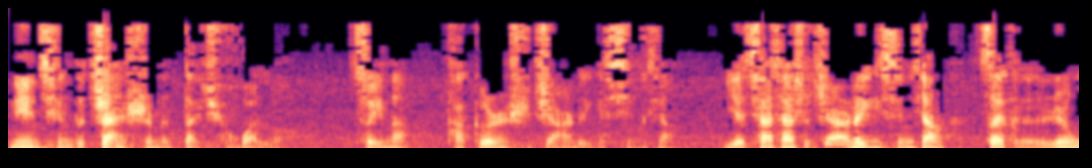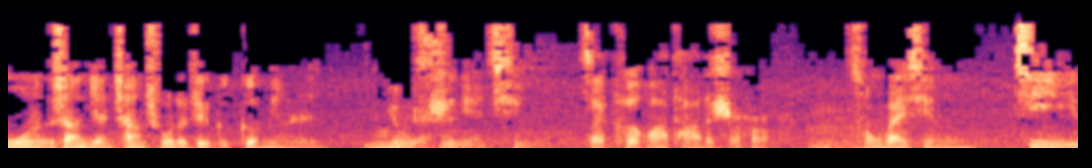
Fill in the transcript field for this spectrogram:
年轻的战士们带去欢乐，所以呢，他个人是这样的一个形象，也恰恰是这样的一个形象，在人物上演唱出了这个革命人永远是年轻。在刻画他的时候，从外形既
